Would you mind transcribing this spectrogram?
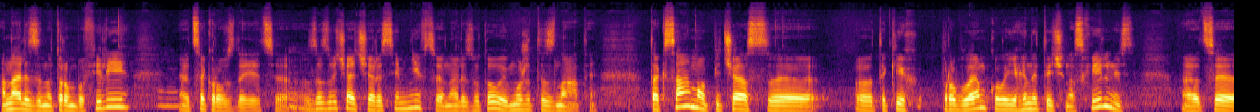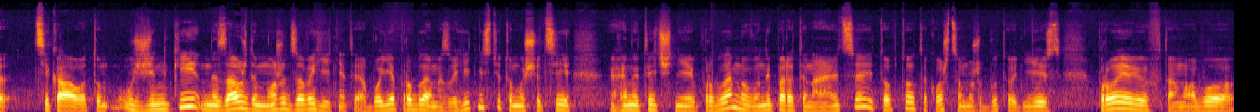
аналізи на тромбофілії, Е, це кров здається. Зазвичай через 7 днів цей аналіз готовий, можете знати. Так само під час е, таких проблем, коли є генетична схильність, це цікаво, то у жінки не завжди можуть завагітніти або є проблеми з вагітністю, тому що ці генетичні проблеми вони перетинаються, і тобто також це може бути однією з проявів там або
